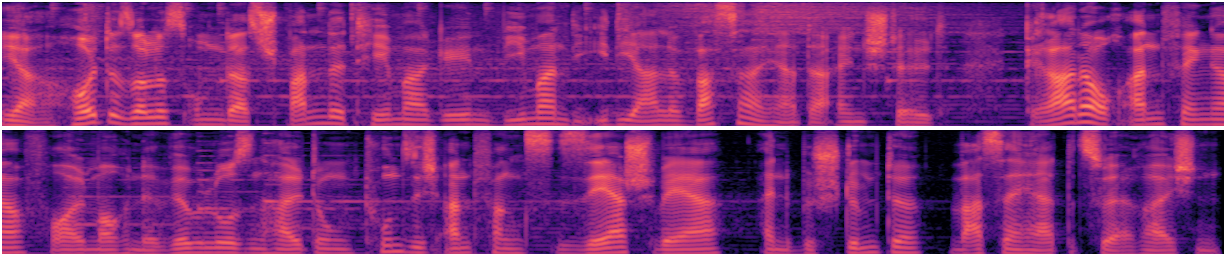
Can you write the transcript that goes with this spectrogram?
Ja, heute soll es um das spannende Thema gehen, wie man die ideale Wasserhärte einstellt. Gerade auch Anfänger, vor allem auch in der wirbellosen Haltung, tun sich anfangs sehr schwer, eine bestimmte Wasserhärte zu erreichen.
